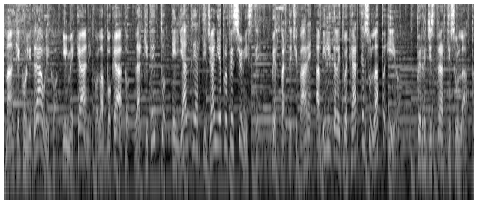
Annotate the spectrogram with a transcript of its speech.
ma anche con l'idraulico, il meccanico, l'avvocato, l'architetto e gli altri artigiani e professionisti. Per partecipare, abilita le tue carte sull'app IO. Per registrarti sull'app,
